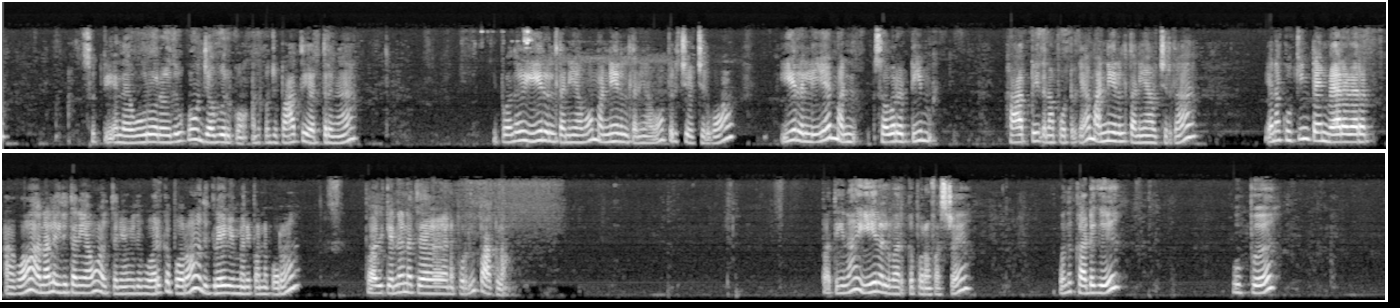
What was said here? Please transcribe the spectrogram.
சுற்றி அந்த ஒரு ஒரு இதுக்கும் ஜவ் இருக்கும். அது கொஞ்சம் பார்த்து எடுத்துருங்க. இப்போ வந்து ஈரல் தனியாகவும் மண்ணீரல் தனியாகவும் பிரித்து வச்சுருக்கோம். ஈரல்லையே மண் சுவரொட்டி ஹார்ட்டு இதெல்லாம் போட்டிருக்கேன். மண்ணீரல் தனியாக வச்சுருக்கேன். ஏன்னா குக்கிங் டைம் வேறு வேறு ஆகும். அதனால் இது தனியாகவும் அது தனியாகவும் இது வறுக்க போகிறோம் அது கிரேவி மாதிரி பண்ண போகிறோம் இப்போ அதுக்கு என்னென்ன தேவையான பொருள் பார்க்கலாம். பார்த்தீங்கன்னா ஈரல் வறுக்க போகிறோம் ஃபஸ்ட்டு இப்போ வந்து கடுகு உப்பு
